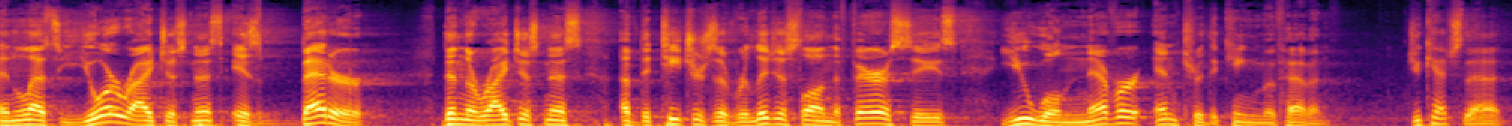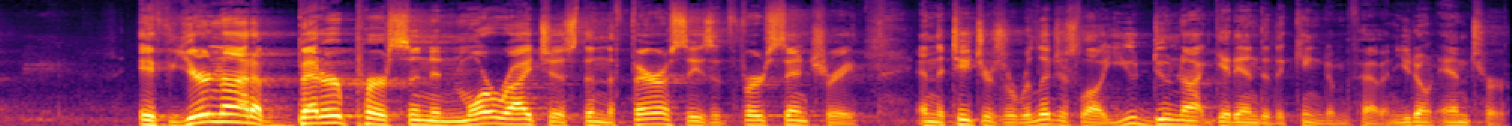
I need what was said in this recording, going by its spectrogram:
unless your righteousness is better than the righteousness of the teachers of religious law and the Pharisees, you will never enter the kingdom of heaven. Did you catch that? If you're not a better person and more righteous than the Pharisees of the first century and the teachers of religious law, you do not get into the kingdom of heaven. You don't enter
